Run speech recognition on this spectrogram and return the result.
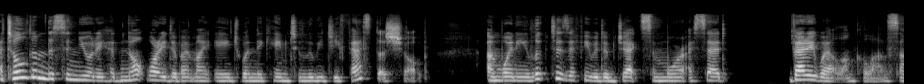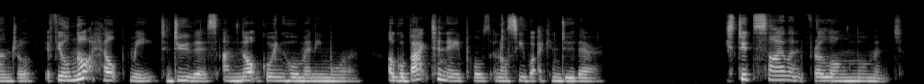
I told him the Signore had not worried about my age when they came to Luigi Festa's shop, and when he looked as if he would object some more, I said, Very well, Uncle Alessandro, if you'll not help me to do this, I'm not going home any more. I'll go back to Naples and I'll see what I can do there. He stood silent for a long moment,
